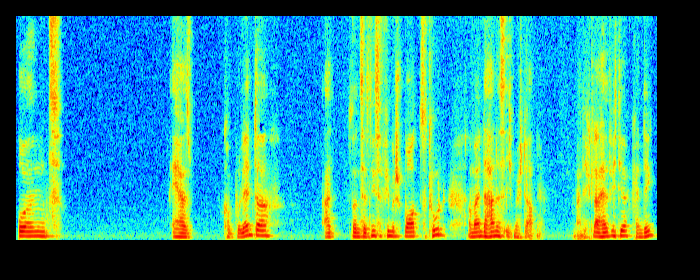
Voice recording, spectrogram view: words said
Und er ist kompulenter, hat sonst jetzt nicht so viel mit Sport zu tun. Er meinte, Hannes, ich möchte abnehmen. Meinte ich, klar, helfe ich dir, kein Ding.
